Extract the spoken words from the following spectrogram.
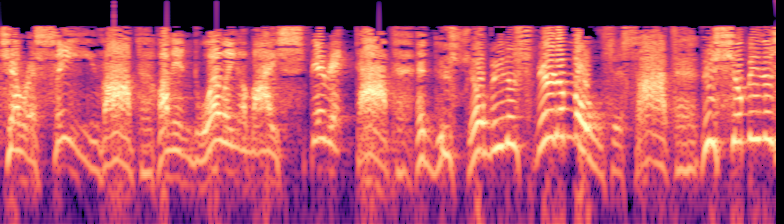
shall receive an indwelling of my spirit, and this shall be the spirit of Moses, this shall be the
